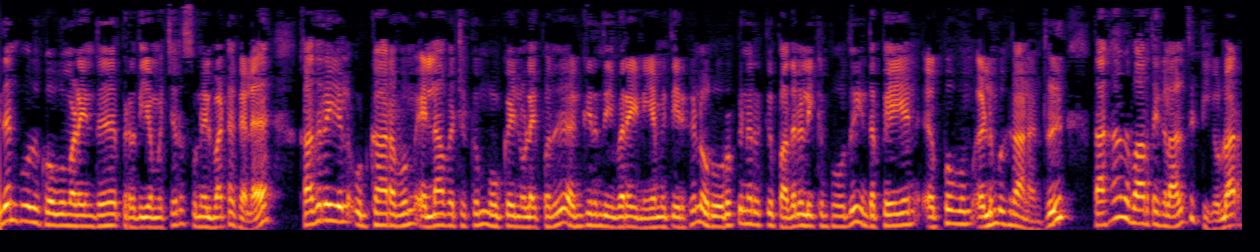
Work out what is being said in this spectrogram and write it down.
இதன்போது கோபமடைந்த பிரதி அமைச்சர் சுனில் வட்டகல கதிரையில் உட்காரவும் எல்லாவற்றுக்கும் மூக்கை நுழைப்பது எங்கிருந்து இவரை நியமித்தீர்கள்? ஒரு உறுப்பினருக்கு பதிலளிக்கும் போது இந்த பேயன் எப்பவும் எழும்புகிறான் என்று தகாத வார்த்தைகளால் திட்டியுள்ளார்.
